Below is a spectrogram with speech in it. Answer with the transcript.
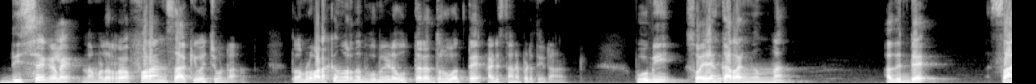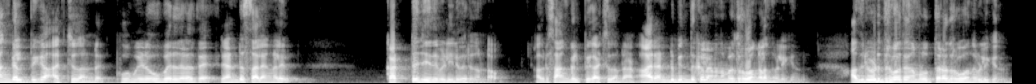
ദിശകളെ നമ്മൾ റെഫറൻസ് ആക്കി വെച്ചുകൊണ്ടാണ്. ഇപ്പോൾ നമ്മൾ വടക്ക് എന്ന് പറയുന്ന ഭൂമിയുടെ ഉത്തര ധ്രുവത്തെ അടിസ്ഥാനപ്പെടുത്തിയിട്ടാണ്. ഭൂമി സ്വയം കറങ്ങുന്ന അതിന്റെ സാങ്കല്പിക അച്ചുതണ്ട് ഭൂമിയുടെ ഉപരിതലത്തെ രണ്ട് സ്ഥലങ്ങളിൽ കട്ട് ചെയ്ത് വെളിയിൽ വരുന്നുണ്ടാവും. ഒരു സാങ്കല്പിക അച്ചുതണ്ടാണ്. ആ രണ്ട് ബിന്ദുക്കളാണ് നമ്മൾ ധ്രുവങ്ങളെന്ന് വിളിക്കുന്നത്. അതിലൊരു ധ്രുവത്തെ നമ്മൾ ഉത്തര ധ്രുവം എന്ന് വിളിക്കുന്നു.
